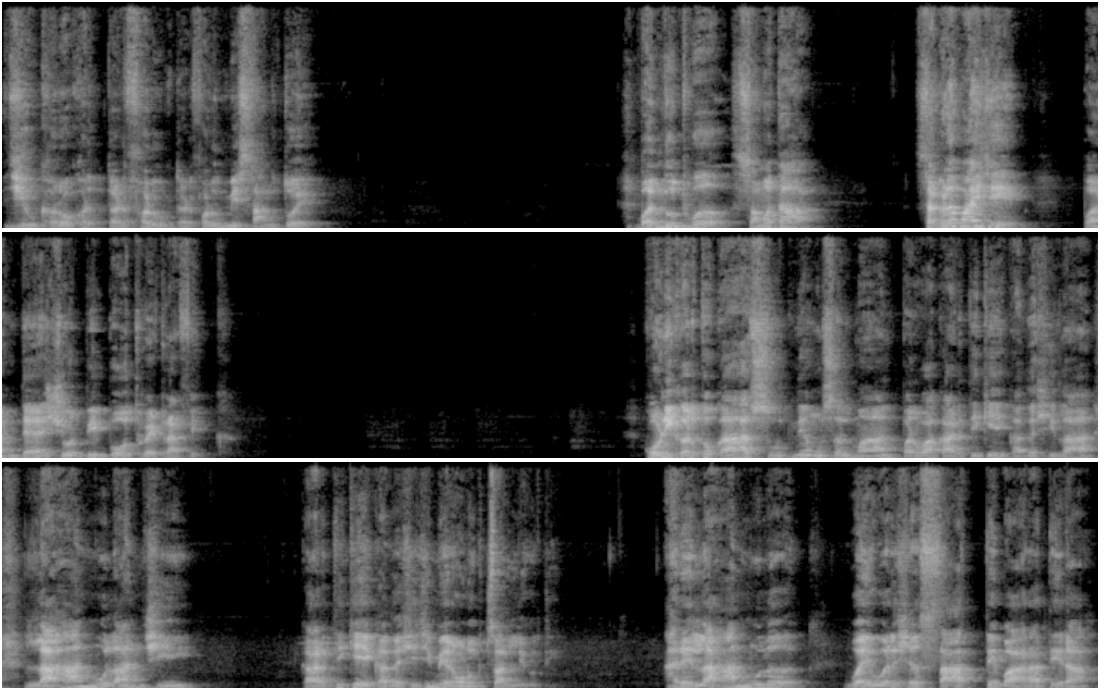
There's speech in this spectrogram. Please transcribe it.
जीव खरोखर तडफडून तडफडून मी सांगतोय. बंधुत्व समता सगळं पाहिजे पण there should be both way traffic कोणी करतो का सुज्ञ मुसलमान परवा कार्तिकी एकादशीला लहान मुलांची कार्तिकी एकादशीची मिरवणूक चालली होती. अरे लहान मुलं वय वर्ष सात ते बारा तेरा.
